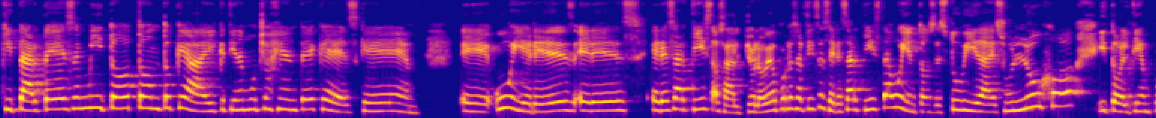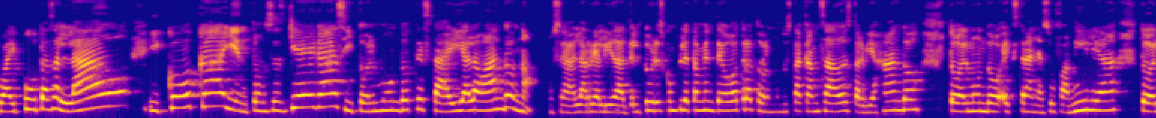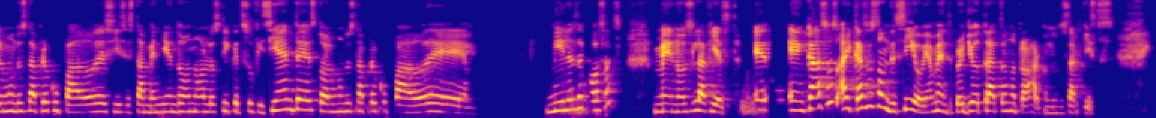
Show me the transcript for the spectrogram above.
quitarte ese mito tonto que hay, que tiene mucha gente, que es que eh, uy, eres, eres, eres artista, o sea, yo lo veo por los artistas, eres artista, uy, entonces tu vida es un lujo y todo el tiempo hay putas al lado y coca y entonces llegas y todo el mundo te está ahí alabando, no, o sea, la realidad del tour es completamente otra, todo el mundo está cansado de estar viajando, todo el mundo extraña a su familia, todo el mundo está preocupado de si se están vendiendo o no los tickets suficientes, todo el mundo está preocupado de miles de cosas, menos la fiesta. Eh, en casos, hay casos donde sí, obviamente, pero yo trato de no trabajar con esos artistas.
